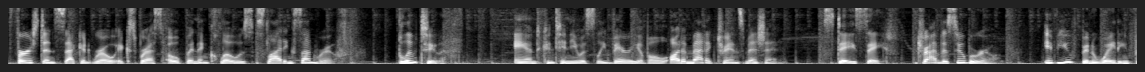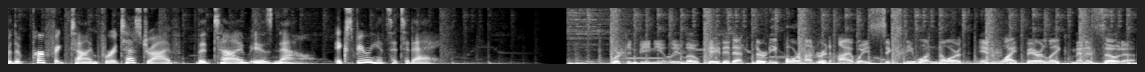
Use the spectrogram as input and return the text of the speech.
first and second row express open and close sliding sunroof, Bluetooth, and continuously variable automatic transmission. Stay safe. Drive a Subaru. If you've been waiting for the perfect time for a test drive, the time is now. Experience it today. We're conveniently located at 3400 Highway 61 North in White Bear Lake, Minnesota.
